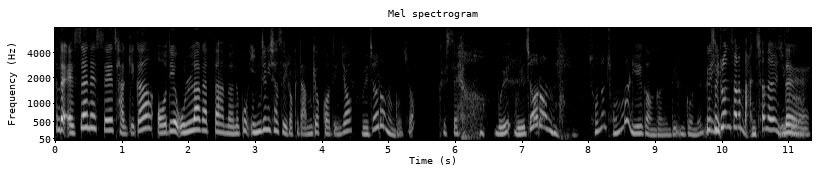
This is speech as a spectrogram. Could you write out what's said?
근데 SNS에 자기가 어디에 올라갔다 하면 꼭 인증샷을 이렇게 남겼거든요. 왜 저러는 거죠? 글쎄요. 왜, 왜 저러는 저는 정말 이해가 안 가는데 이거는. 그래서 이런 사람 많잖아요 지금. 네.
